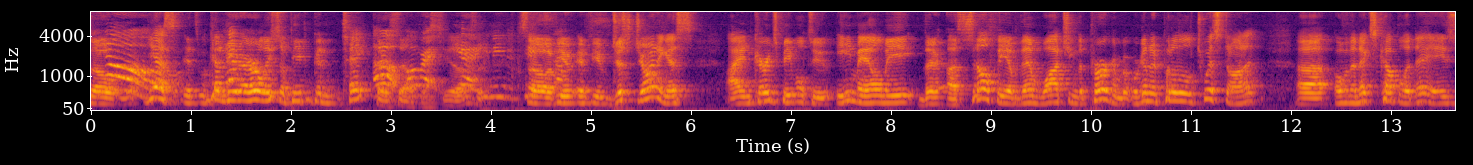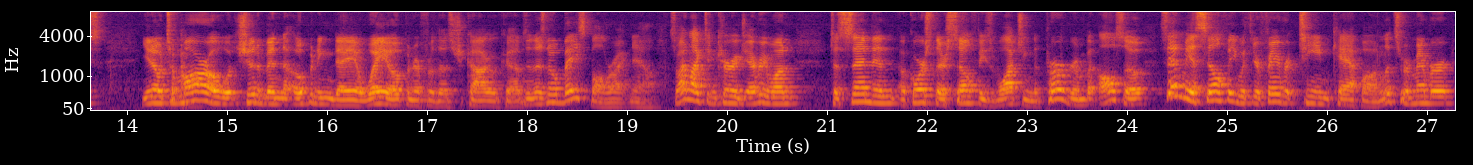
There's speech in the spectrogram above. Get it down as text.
So No. yes, it's, we got to do it early so people can take their Oh, selfies. all right. you know, yeah, so- you need to take so if you if you're just joining us, I encourage people to email me the, a selfie of them watching the program. But we're going to put a little twist on it uh, over the next couple of days. You know, tomorrow what should have been the opening day, away opener for the Chicago Cubs, and there's no baseball right now. So I'd like to encourage everyone to send in, of course, their selfies watching the program, but also send me a selfie with your favorite team cap on. Let's remember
